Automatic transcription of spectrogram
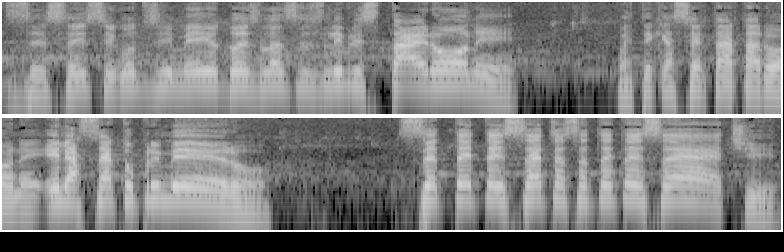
16 segundos e meio, dois lances livres, Tyrone. Vai ter que acertar Tyrone. Ele acerta o primeiro. 77 a 77.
